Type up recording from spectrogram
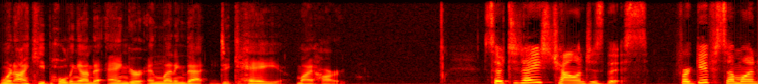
when I keep holding on to anger and letting that decay my heart. So today's challenge is this forgive someone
